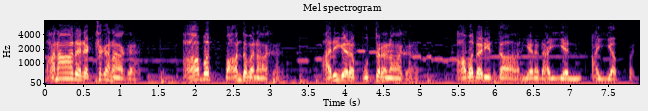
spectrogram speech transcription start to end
அநாத ரட்சகனாக ஆபத் பாந்தவனாக அரிகர புத்திரனாக அவதரித்தார் எனது ஐயன் ஐயப்பன்.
